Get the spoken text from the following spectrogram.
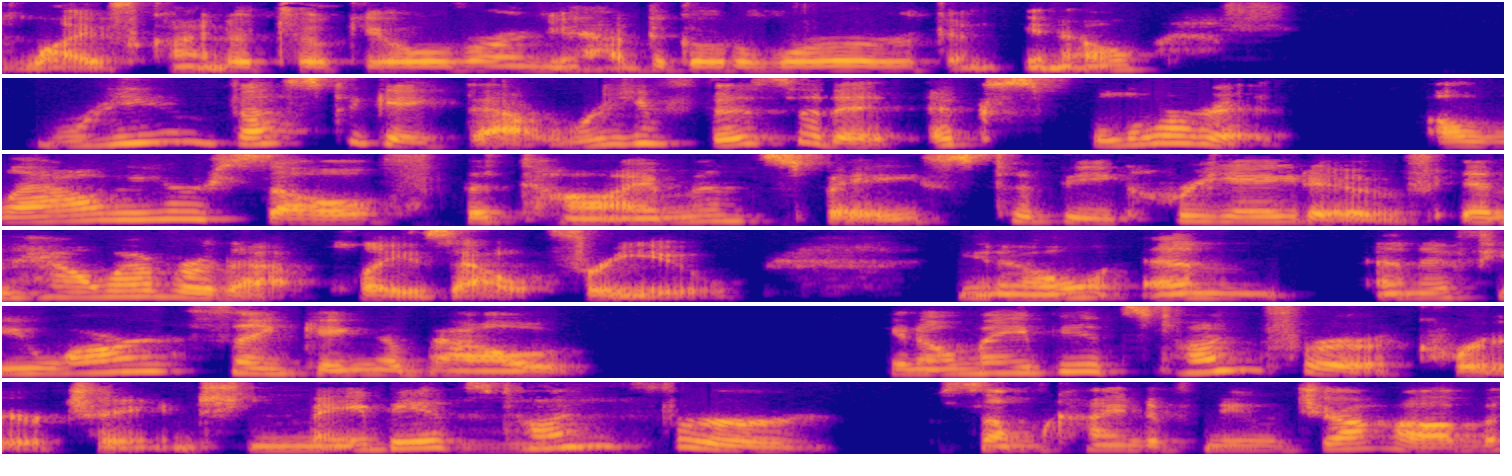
life kind of took you over and you had to go to work, and you know, reinvestigate that, revisit it, explore it. Allow yourself the time and space to be creative in however that plays out for you. You know, and and if you are thinking about you know maybe it's time for a career change maybe it's time mm-hmm. for some kind of new job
